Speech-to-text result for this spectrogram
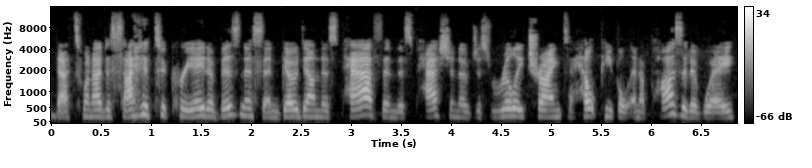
That's when i decided to create a business and go down this path and this passion of just really trying to help people in a positive way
